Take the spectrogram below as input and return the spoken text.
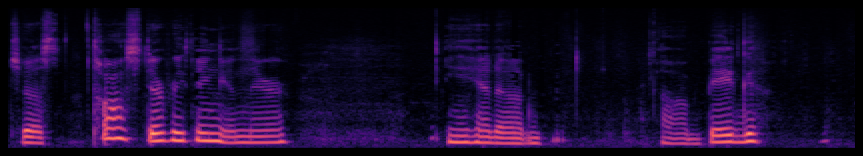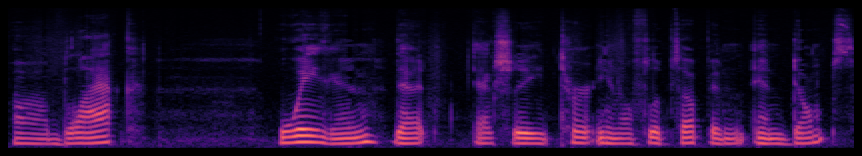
just tossed everything in there. He had a, a big uh, black wagon that actually turn you know flips up and, and dumps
